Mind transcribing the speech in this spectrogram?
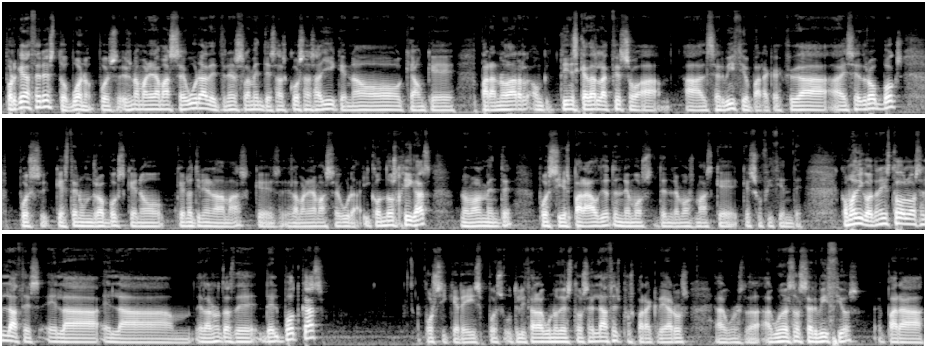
¿Por qué hacer esto? Bueno, pues es una manera más segura de tener solamente esas cosas allí que no, que aunque para no dar, aunque tienes que darle acceso al servicio para que acceda a ese Dropbox, pues que esté en un Dropbox que no, que no tiene nada más, que es, la manera más segura. Y con 2 gigas, normalmente, pues si es para audio tendremos, tendremos más que, suficiente. Como digo, tenéis todos los enlaces en, la, en, la, en las notas del podcast por si queréis pues, utilizar alguno de estos enlaces pues, para crearos algunos, algunos de estos servicios para,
